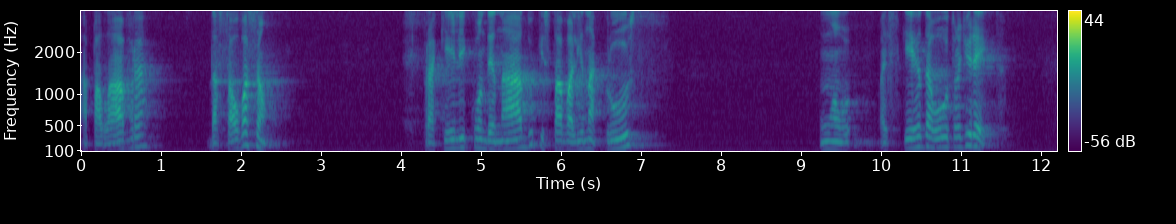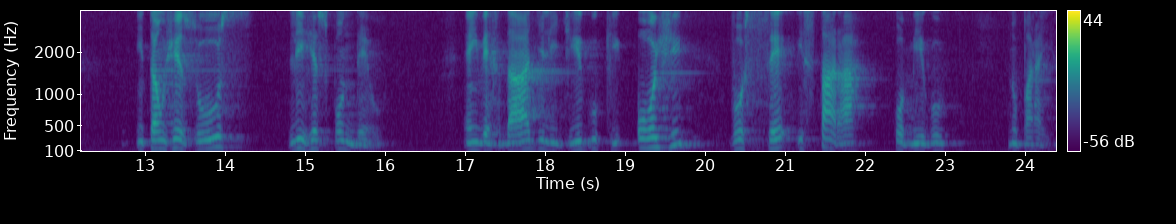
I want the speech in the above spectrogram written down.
A palavra da salvação. Para aquele condenado que estava ali na cruz, um à esquerda, outro à direita. Então Jesus lhe respondeu: Em verdade lhe digo que hoje você estará comigo no paraíso.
